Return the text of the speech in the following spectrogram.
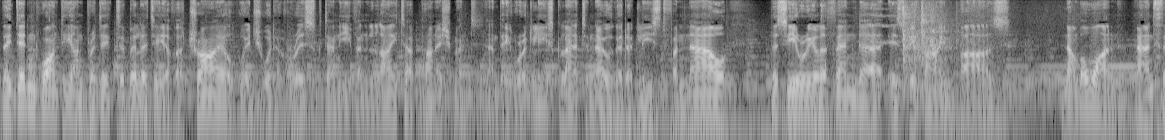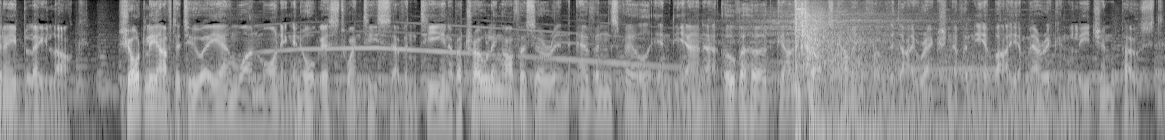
They didn't want the unpredictability of a trial, which would have risked an even lighter punishment, and they were at least glad to know that at least for now, the serial offender is behind bars. Number 1. Anthony Blaylock Shortly after 2 a.m. one morning in August 2017, a patrolling officer in Evansville, Indiana, overheard gunshots coming from the direction of a nearby American Legion post.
